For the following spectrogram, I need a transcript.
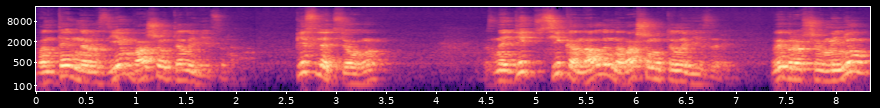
в антенний роз'єм вашого телевізора. Після цього знайдіть всі канали на вашому телевізорі, вибравши в меню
